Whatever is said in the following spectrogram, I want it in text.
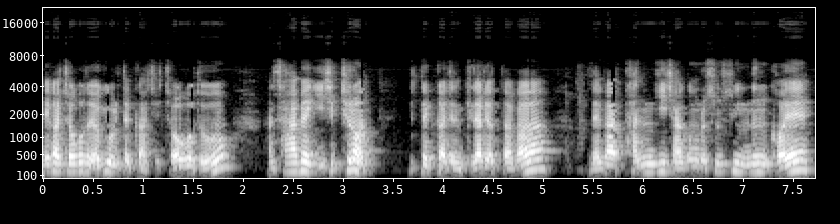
얘가 적어도 여기 올 때까지 적어도 한 427원 이때까지는 기다렸다가 내가 단기 자금으로 쓸 수 있는 거에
